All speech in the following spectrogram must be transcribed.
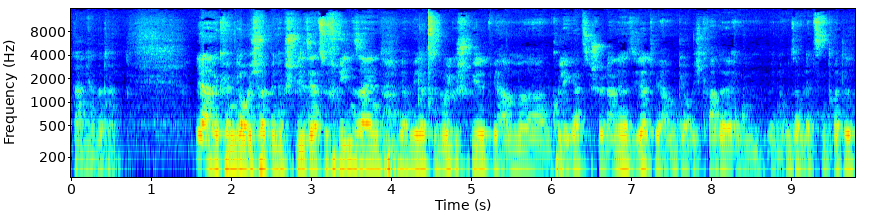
Daniel, bitte. Ja, wir können, glaube ich, heute mit dem Spiel sehr zufrieden sein. Wir haben wieder zu Null gespielt. Wir haben, äh, ein Kollege hat es schön analysiert, wir haben, glaube ich, gerade in unserem letzten Drittel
